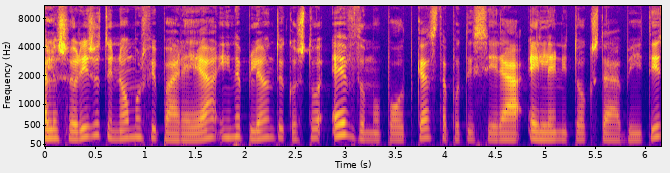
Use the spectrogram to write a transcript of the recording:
Καλωσορίζω την όμορφη παρέα. Είναι πλέον το 27ο podcast από τη σειρά Ελένη Talks Diabetes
